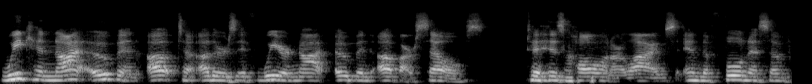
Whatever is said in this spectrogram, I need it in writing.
we cannot open up to others if we are not opened up ourselves to his mm-hmm. call in our lives and the fullness of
